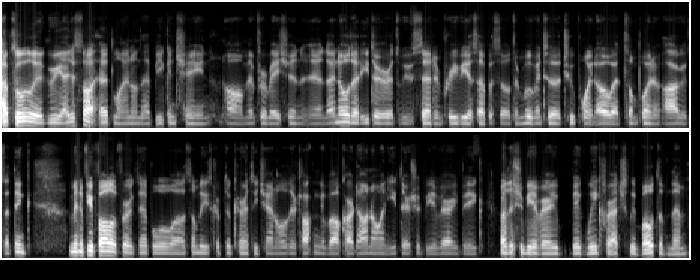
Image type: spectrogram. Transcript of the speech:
Absolutely agree. I just saw a headline on that beacon chain um, information, and I know that Ether, as we've said in previous episodes, are moving to 2.0 at some point in August. I think, I mean, if you follow, for example, uh, some of these cryptocurrency channels, they're talking about Cardano and Ether should be a very big, or this should be a very big week for actually both of them.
